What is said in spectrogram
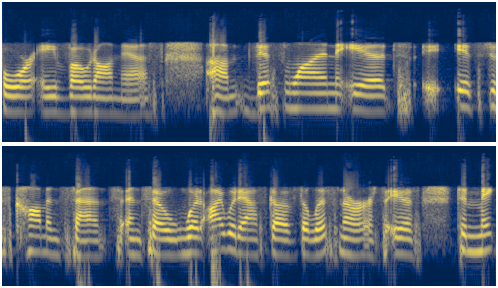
for a vote on this. Um, this one, it's it's just common sense, and so what I would ask of the listeners is to make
